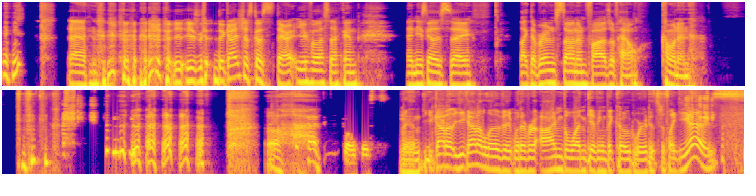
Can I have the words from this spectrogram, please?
And he's, the guy's just gonna stare at you for a second, and he's gonna say, "Like the brimstone and fires of hell, come on in." oh, focused. Man, you gotta you gotta love it whenever I'm the one giving the code word. It's just like yes.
